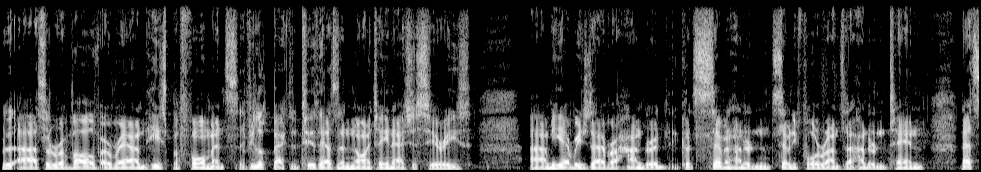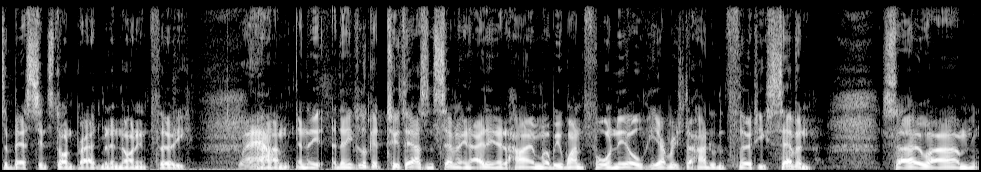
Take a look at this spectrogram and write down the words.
uh, sort of revolve around his performance. If you look back to the 2019 Ashes series, um, he averaged over 100. He got 774 runs at 110. That's the best since Don Bradman in 1930. Wow. Um, and, then, and, then, if you look at 2017 18 at home, where we won 4 0, he averaged 137. So um,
